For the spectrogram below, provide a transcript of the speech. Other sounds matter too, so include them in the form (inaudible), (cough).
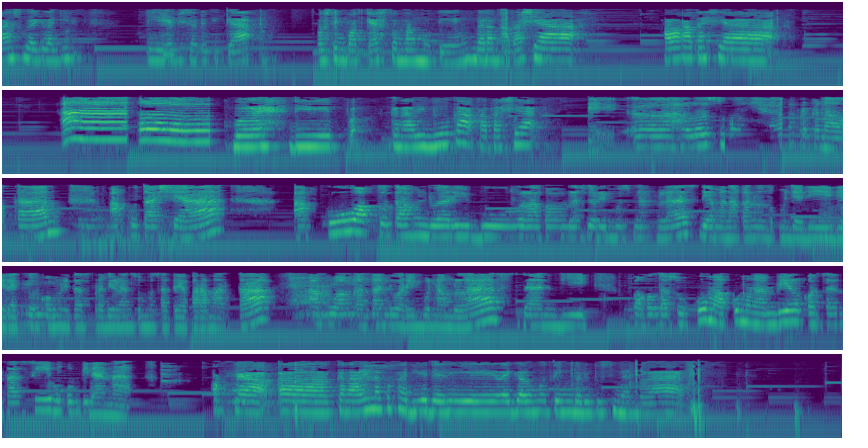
Trans balik lagi di episode 3 posting podcast tentang muting bareng Kak Tasya. Halo Kak Tasya. Halo. Boleh dikenalin dulu Kak, Kak Tasya. Uh, halo semuanya, perkenalkan aku Tasya. Aku waktu tahun 2018-2019 diamanakan untuk menjadi Direktur Komunitas Peradilan Sumu Satria Paramarta. Aku angkatan 2016 dan di Fakultas Hukum aku mengambil konsentrasi hukum pidana. Oke, uh, kenalin aku Fadia dari Legal Muting 2019.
